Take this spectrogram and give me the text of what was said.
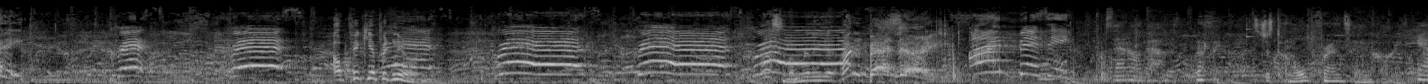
Great! Chris! Chris! I'll pick you up at noon. Chris! Chris! Chris! Listen, I'm really. I'm busy! I'm busy! What's that all about? Nothing. It's just an old friend's saying hi. Yeah.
